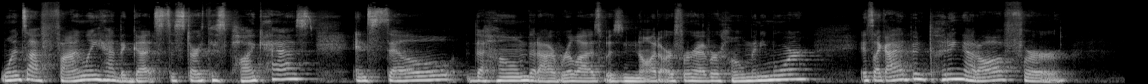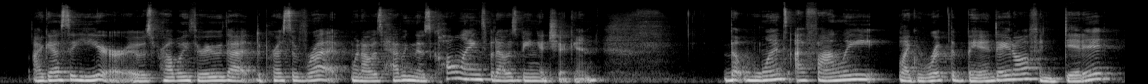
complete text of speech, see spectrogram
Once I finally had the guts to start this podcast and sell the home that I realized was not our forever home anymore, it's like I had been putting that off for I guess a year. It was probably through that depressive rut when I was having those callings, but I was being a chicken. But once I finally like ripped the band-aid off and did it,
